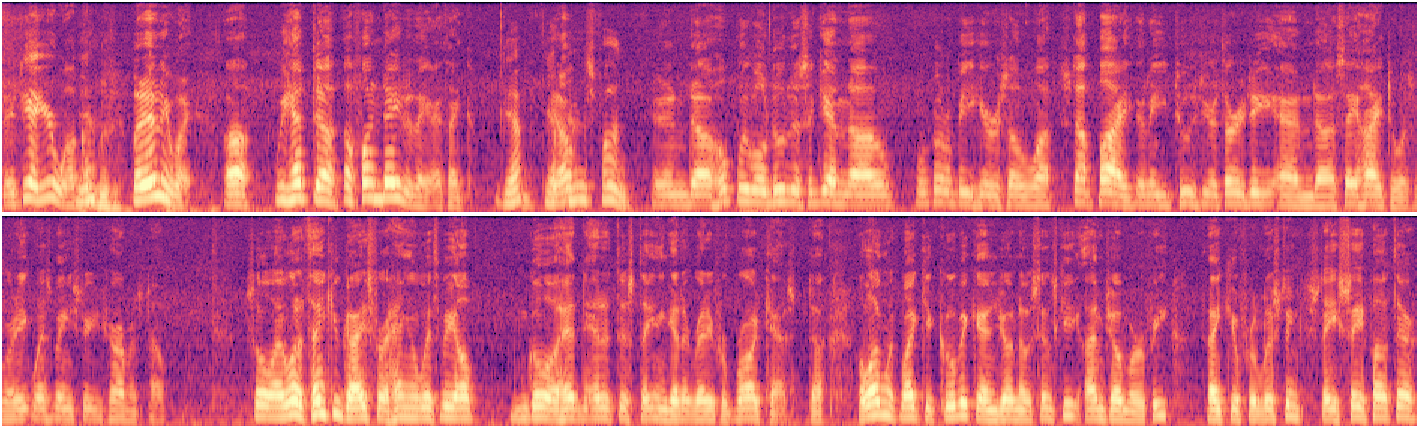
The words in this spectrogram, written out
Yeah, you're welcome. But anyway, uh, we had uh, a fun day today, I think. Yep, yep, Yeah. it was fun. And uh, hopefully we'll do this again. Uh, we're going to be here, so uh, stop by any Tuesday or Thursday and uh, say hi to us. We're at 8 West Main Street in Shiremanstown. So I want to thank you guys for hanging with me. I'll go ahead and edit this thing and get it ready for broadcast. Uh, along with Mike Yakubik and Joe Nosinski, I'm Joe Murphy. Thank you for listening. Stay safe out there.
